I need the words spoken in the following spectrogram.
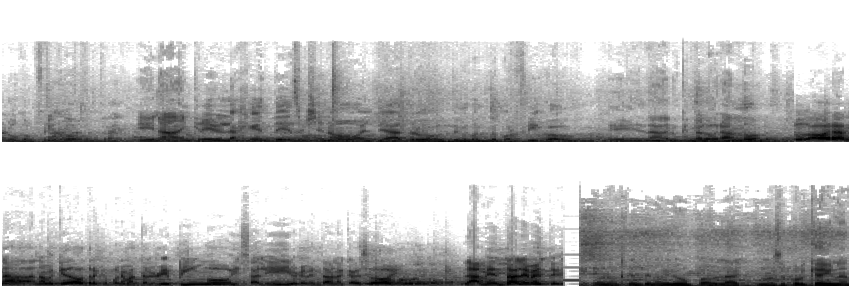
Luz con Frijo. Y nada, increíble la gente, se llenó el teatro, estoy muy contento por Frijo. eh, nada, lo que está logrando. Ahora nada, no me queda otra que ponerme hasta el repingo y salir y reventar en la cabeza de hoy. Lamentablemente. Bueno, gente, nos vinimos para Black. No sé por qué hay una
